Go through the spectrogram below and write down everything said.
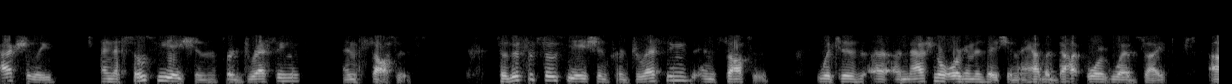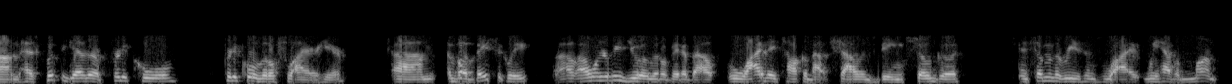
actually an association for dressings and sauces. So this association for dressings and sauces, which is a, a national organization, they have a .org website, um, has put together a pretty cool pretty cool little flyer here. Um, but basically, I, I want to read you a little bit about why they talk about salads being so good and some of the reasons why we have a month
